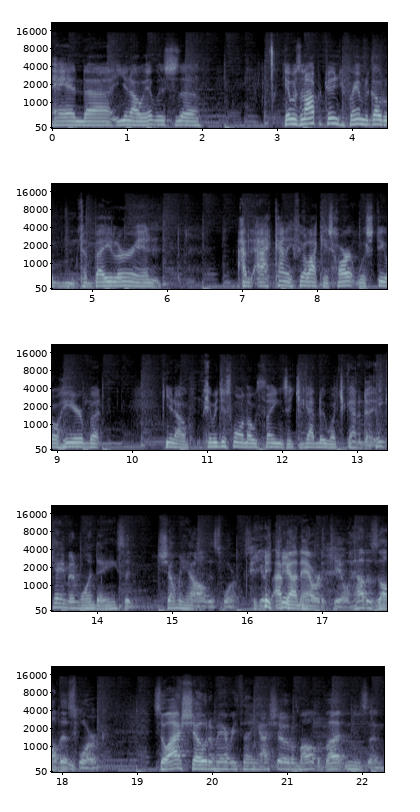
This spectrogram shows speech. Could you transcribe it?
and uh, you know it was uh, it was an opportunity for him to go to to Baylor, and I, I kind of feel like his heart was still here, but you know, it was just one of those things that you got to do what you got to do. He came in one day and he said, Show me how all this works. He goes, I've got an hour to kill. How does all this work? So I showed him everything. I showed him all the buttons and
